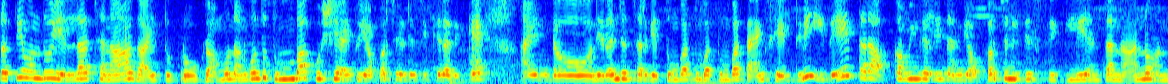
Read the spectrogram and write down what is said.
ಪ್ರತಿಯೊಂದು ಎಲ್ಲ ಚೆನ್ನಾಗಾಯಿತು ಪ್ರೋಗ್ರಾಮು ನನಗಂತೂ ತುಂಬ ಖುಷಿ ಆಯಿತು ಈ ಅಪರ್ಚುನಿಟಿ ಸಿಕ್ಕಿರೋದಕ್ಕೆ. ಆ್ಯಂಡ್ ನಿರಂಜನ್ ಸರ್ಗೆ ತುಂಬ ತುಂಬ ತುಂಬ ಥ್ಯಾಂಕ್ಸ್ ಹೇಳ್ತೀನಿ. ಇದೇ ಥರ ಅಪ್ಕಮಿಂಗಲ್ಲಿ ನನಗೆ ಅಪರ್ಚುನಿಟಿ ಸಿಗಲಿ ಅಂತ ನಾನು ಅನ್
